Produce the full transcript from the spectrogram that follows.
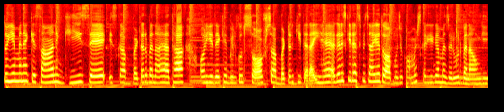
तो ये मैंने किसान घी से इसका बटर बनाया था और ये देखें, बिल्कुल सॉफ्ट सा बटर की तरह ही है। अगर इसकी रेसिपी चाहिए तो आप मुझे कमेंट्स करिएगा, मैं ज़रूर बनाऊँगी।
